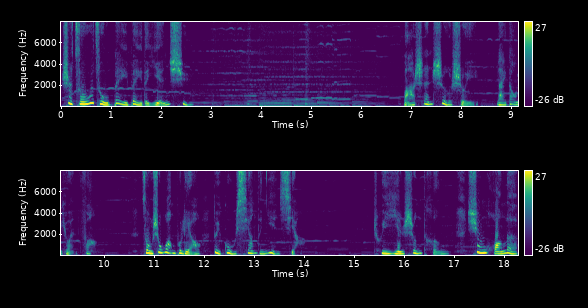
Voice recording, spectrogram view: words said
是祖祖辈辈的延续。跋山涉水来到远方，总是忘不了对故乡的念想。炊烟升腾，熏黄了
